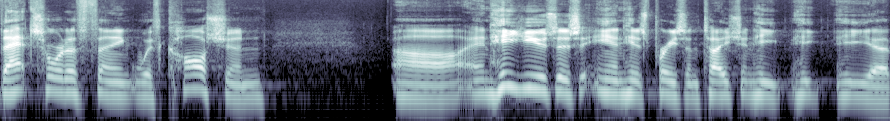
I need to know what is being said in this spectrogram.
that sort of thing with caution uh, and he uses in his presentation, he, he, he uh,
